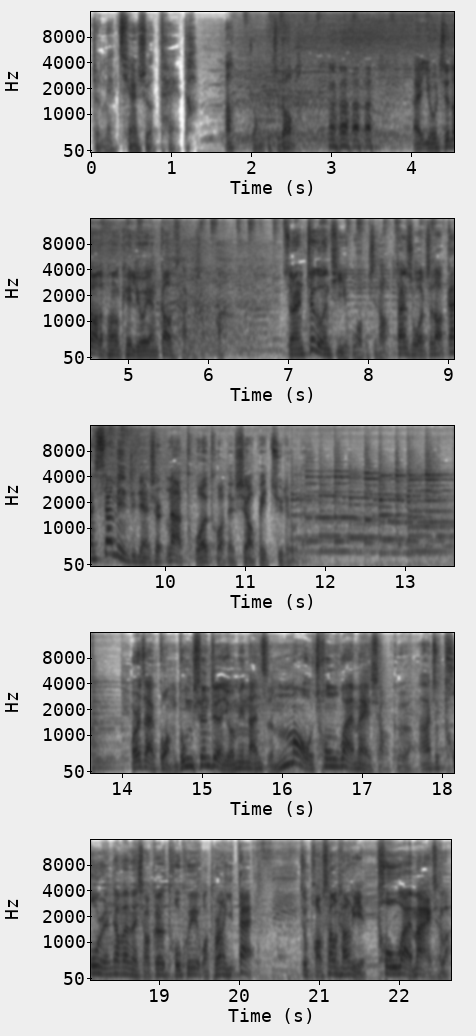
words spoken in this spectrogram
这里面牵涉太大啊，装不知道吧。哎，有知道的朋友可以留言告诉他一声啊。虽然这个问题我不知道，但是我知道干下面这件事那妥妥的是要被拘留的。而在广东深圳，有一名男子冒充外卖小哥啊，就偷人家外卖小哥的头盔往头上一戴，就跑商场里偷外卖去了，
